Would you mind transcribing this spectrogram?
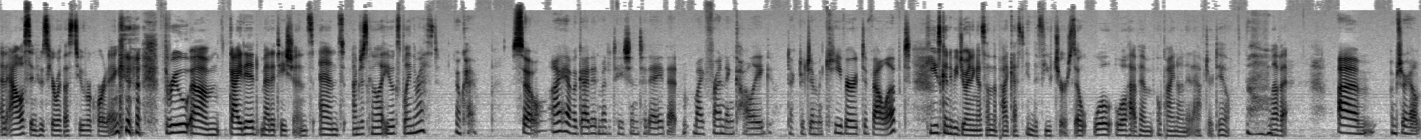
and Allison, who's here with us too, recording, through um, guided meditations. And I'm just going to let you explain the rest. Okay. So, I have a guided meditation today that my friend and colleague, Dr. Jim McKeever, developed. He's going to be joining us on the podcast in the future, so we'll we'll have him opine on it after too. Love it. Um, I'm sure he'll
